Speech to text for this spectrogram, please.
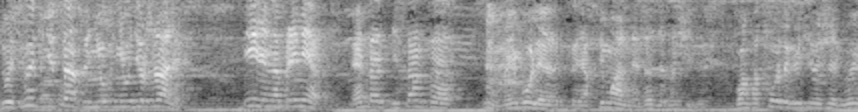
То есть вы эту дистанцию не, не удержали. Или, например, эта дистанция ну, наиболее, так сказать, оптимальная да, для защиты. К вам подходит агрессивный человек, вы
